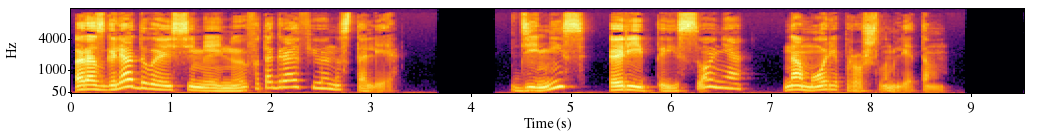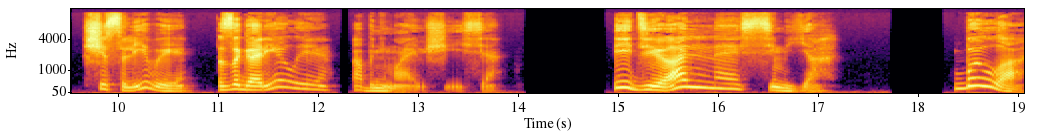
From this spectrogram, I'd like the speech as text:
разглядывая семейную фотографию на столе. Денис, Рита и Соня на море прошлым летом. Счастливые, загорелые, обнимающиеся. Идеальная семья. Была.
